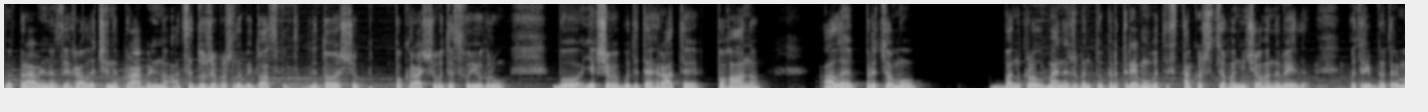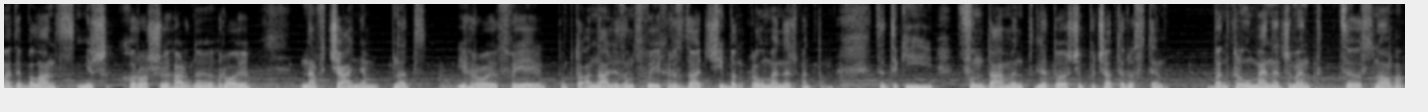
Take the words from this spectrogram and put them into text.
ви правильно зіграли чи неправильно. А це дуже важливий досвід для того, щоб покращувати свою гру. Бо якщо ви будете грати погано, але при цьому банкрол менеджменту притримуватись, також з цього нічого не вийде. Потрібно тримати баланс між хорошою гарною грою, навчанням над ігрою своєю, тобто аналізом своїх роздач і банкрол менеджментом. Це такий фундамент для того, щоб почати рости. Банкрол менеджмент це основа,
